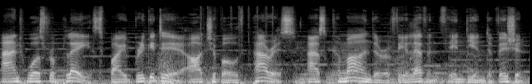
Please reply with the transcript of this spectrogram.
and was replaced by Brigadier Archibald Paris as commander of the 11th Indian Division.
